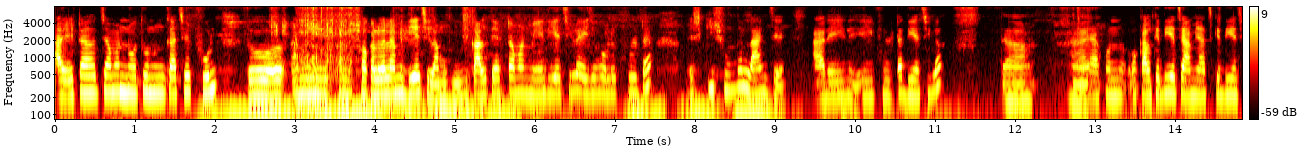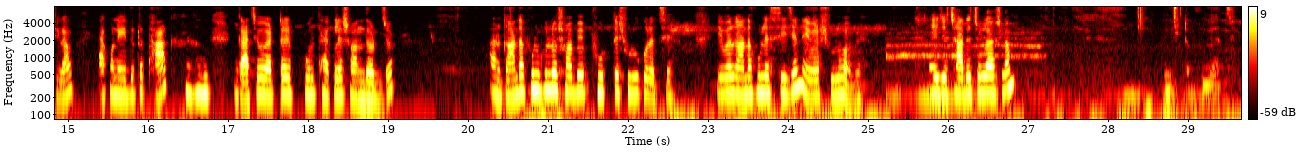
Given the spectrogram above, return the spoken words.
আর এটা হচ্ছে আমার নতুন গাছের ফুল। তো আমি সকালবেলা আমি দিয়েছিলাম। কালকে একটা আমার মেয়ে দিয়েছিল, এই যে হলুদ ফুলটা। বেশ কী সুন্দর লাগছে। আর এই এই ফুলটা দিয়েছিল। তা হ্যাঁ এখন ও কালকে দিয়েছে, আমি আজকে দিয়েছিলাম। এখন এই দুটো থাক। গাছেও একটা ফুল থাকলে সৌন্দর্য। আর গাঁদা ফুলগুলো সবে ফুটতে শুরু করেছে। এবার গাঁদা ফুলের সিজন এবার শুরু হবে। এই যে ছাদে চলে আসলাম। ফুল আছে।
